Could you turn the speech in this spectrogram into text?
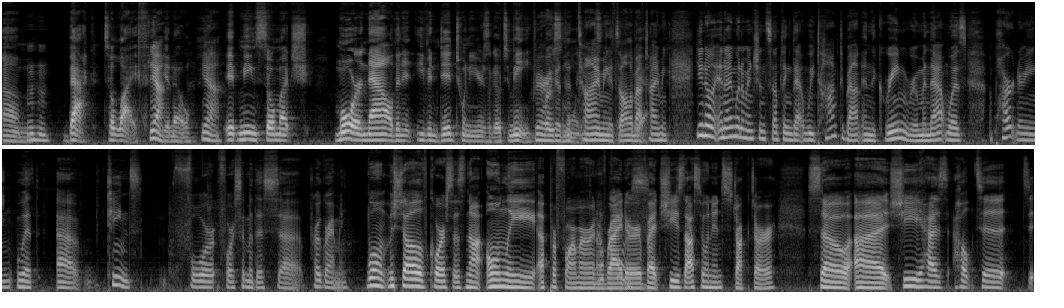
um, back to life. Mm-hmm. Yeah. you know, Yeah. it means so much more now than it even did 20 years ago to me. Very good. The timing, it's all about Yeah. timing. You know, and I want to mention something that we talked about in the green room, and that was partnering with uh, teens for for some of this uh, programming. Well, Michelle, of course, is not only a performer and a Of writer, course. but she's also an instructor. So uh, she has helped to d-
